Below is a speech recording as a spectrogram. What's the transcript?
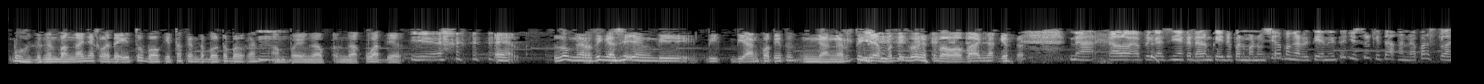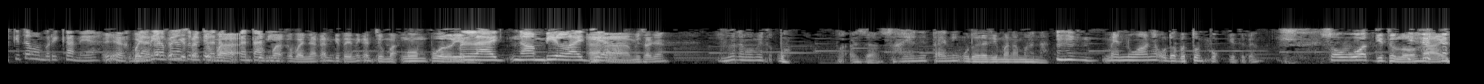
Wah, dengan bangganya keledai itu bawa kitab yang tebal-tebal kan, Mm. sampai nggak nggak kuat dia. Iya. Eh, lu ngerti gak sih yang di, di diangkut itu? Nggak ngerti. Yang penting gue bawa banyak gitu. Nah, kalau aplikasinya ke dalam kehidupan manusia, pengertian itu justru kita akan dapat setelah kita memberikan ya. Iya, Dari kebanyakan apa kan yang kita sudah kita cuma dapatkan tadi. cuma kebanyakan kita ini kan cuma ngumpulin. Bela- ngambil aja. Ah, ah, misalnya, gimana mau itu? Wah, Pak Reza, saya nih training udah dari mana-mana. Mhm. manualnya udah bertumpuk gitu kan. So what gitu loh. Nah,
